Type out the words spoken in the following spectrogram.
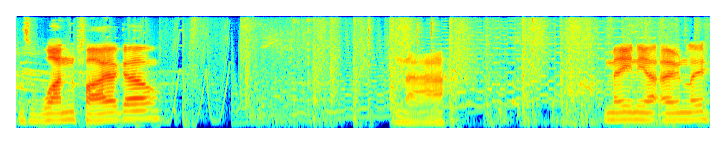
There's one fire girl? Nah. Mania only.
